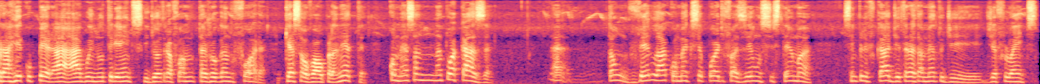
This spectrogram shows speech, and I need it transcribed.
para recuperar água e nutrientes que de outra forma está jogando fora. Quer salvar o planeta? Começa na tua casa. É, então, vê lá como é que você pode fazer um sistema simplificado de tratamento de, de efluentes,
